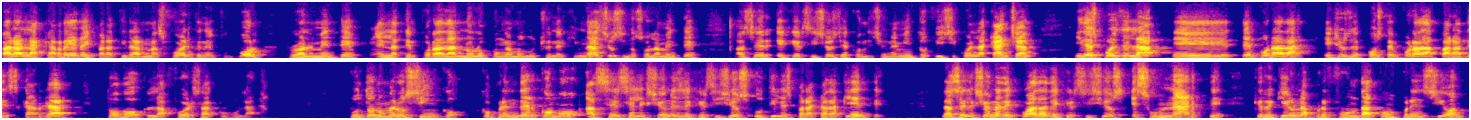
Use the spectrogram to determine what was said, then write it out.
para la carrera y para tirar más fuerte en el fútbol. Probablemente en la temporada no lo pongamos mucho en el gimnasio, sino solamente hacer ejercicios de acondicionamiento físico en la cancha. Y después de la eh, temporada, ejercicios de postemporada para descargar toda la fuerza acumulada. Punto número cinco, comprender cómo hacer selecciones de ejercicios útiles para cada cliente. La selección adecuada de ejercicios es un arte que requiere una profunda comprensión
